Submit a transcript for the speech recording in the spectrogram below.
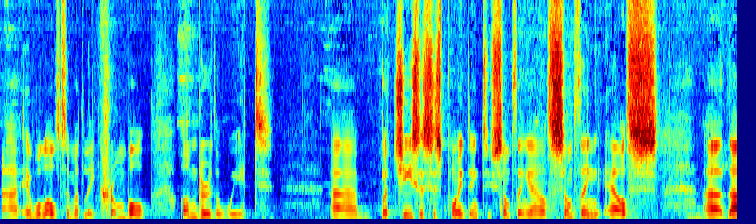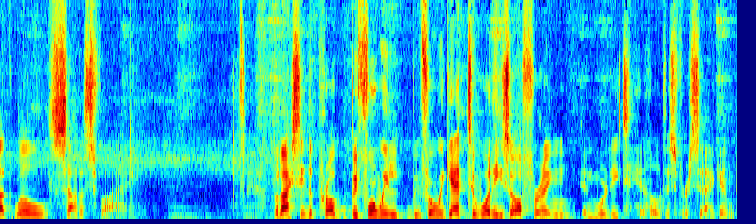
Uh, it will ultimately crumble under the weight. Uh, but Jesus is pointing to something else, something else uh, that will satisfy. But actually, the prob- before, we, before we get to what he's offering in more detail, just for a second,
